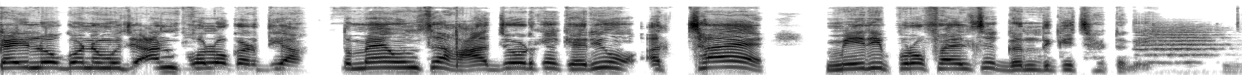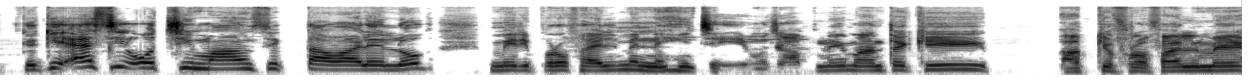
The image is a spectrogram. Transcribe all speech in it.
कई लोगों ने मुझे अनफॉलो कर दिया तो मैं उनसे हाथ जोड़ के कह रही हूँ अच्छा है मेरी प्रोफ़ाइल से गंदगी छट गई। क्योंकि ऐसी ओछी मानसिकता वाले लोग मेरी प्रोफ़ाइल में नहीं चाहिए मुझे आप नहीं मानते कि आपके प्रोफ़ाइल में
